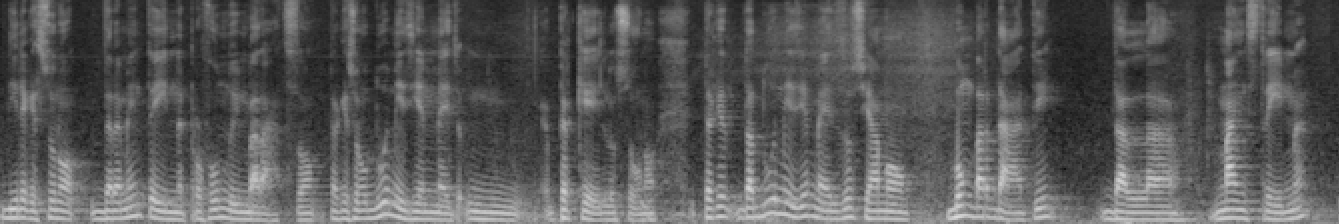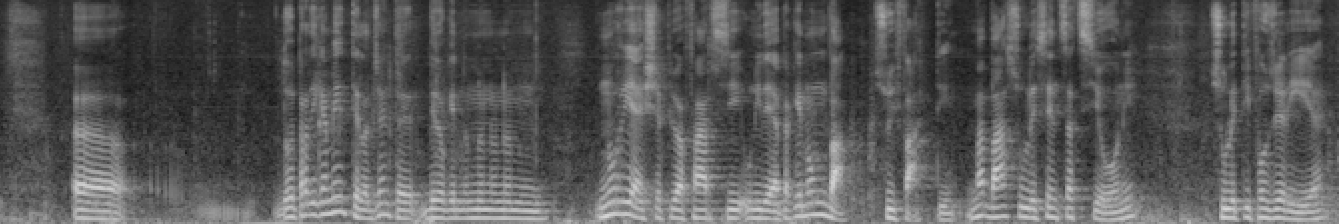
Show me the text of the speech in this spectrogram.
dire che sono veramente in profondo imbarazzo perché sono due mesi e mezzo mm, perché lo sono? perché da due mesi e mezzo siamo bombardati dal mainstream eh, dove praticamente la gente vedo che non, non, non non riesce più a farsi un'idea perché non va sui fatti, ma va sulle sensazioni, sulle tifoserie.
